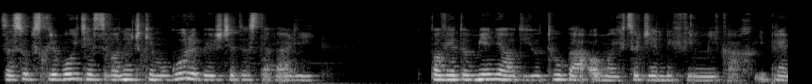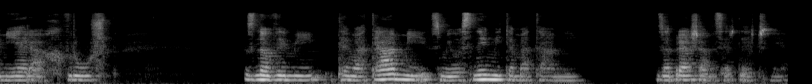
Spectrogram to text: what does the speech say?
Zasubskrybujcie z dzwoneczkiem u góry, byście dostawali powiadomienia od YouTube'a o moich codziennych filmikach i premierach wróżb z nowymi tematami, z miłosnymi tematami. Zapraszam serdecznie.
